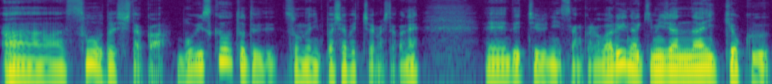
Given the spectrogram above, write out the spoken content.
ああ、そうでしたか。ボーイスカウトでそんなにいっぱい喋っちゃいましたかね。えで、チルニーさんから悪いのは君じゃない曲、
